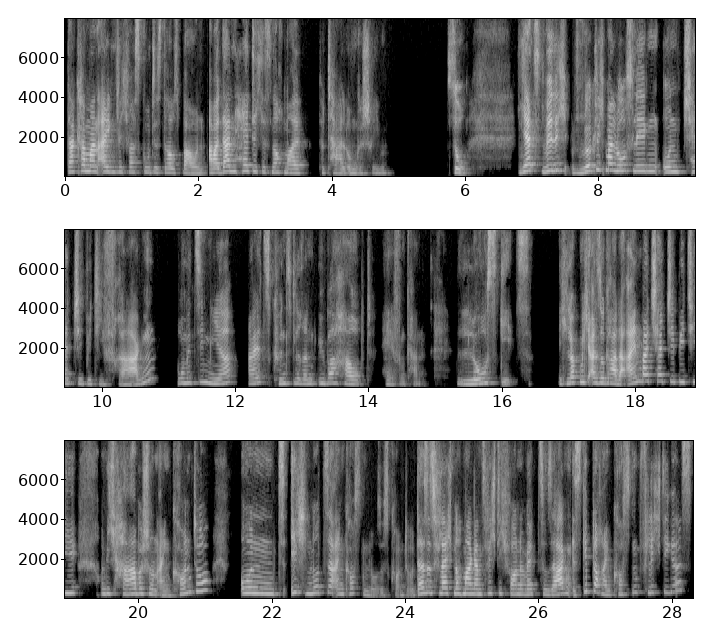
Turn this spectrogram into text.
da kann man eigentlich was Gutes draus bauen. Aber dann hätte ich es nochmal total umgeschrieben. So, jetzt will ich wirklich mal loslegen und ChatGPT fragen, womit sie mir als Künstlerin überhaupt helfen kann. Los geht's. Ich logge mich also gerade ein bei ChatGPT und ich habe schon ein Konto und ich nutze ein kostenloses Konto. Das ist vielleicht nochmal ganz wichtig vorneweg zu sagen. Es gibt auch ein kostenpflichtiges.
